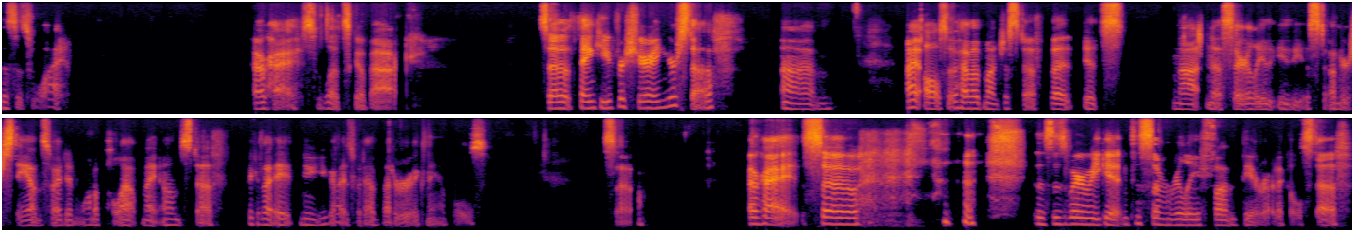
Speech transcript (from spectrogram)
this is why. Okay, so let's go back. So thank you for sharing your stuff. Um, I also have a bunch of stuff, but it's not necessarily the easiest to understand. So I didn't want to pull out my own stuff because I knew you guys would have better examples. So, okay, so this is where we get into some really fun theoretical stuff.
